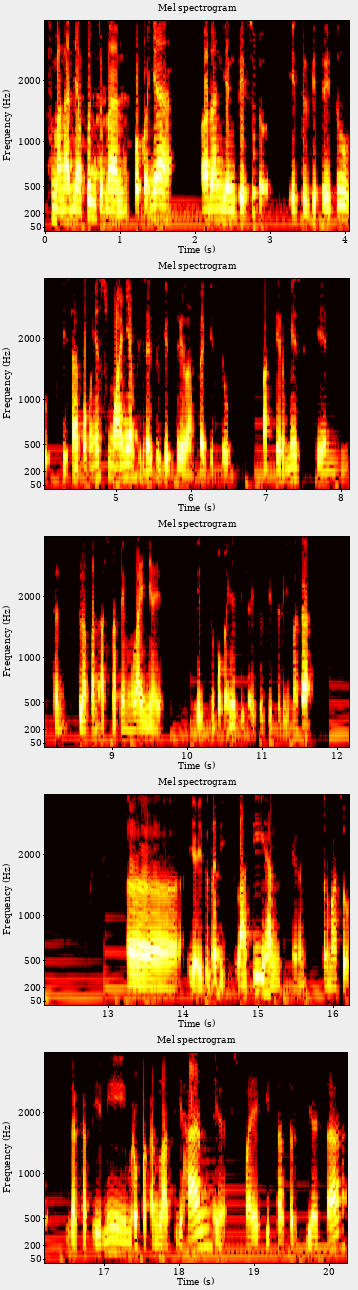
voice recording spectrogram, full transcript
semangatnya pun cuman pokoknya orang yang besok Idul Fitri itu bisa pokoknya semuanya bisa Idul Fitri lah baik itu fakir miskin dan delapan asnaf yang lainnya ya. Itu pokoknya bisa Idul Fitri. Maka uh, ya itu tadi latihan ya kan termasuk zakat ini merupakan latihan ya supaya kita terbiasa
